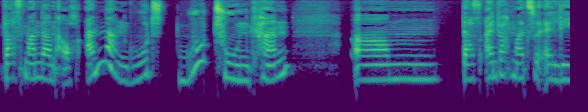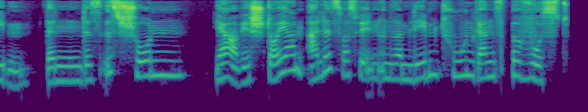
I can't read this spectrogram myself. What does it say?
was man dann auch anderen gut gut tun kann, ähm, das einfach mal zu erleben, denn das ist schon ja, wir steuern alles, was wir in unserem Leben tun, ganz bewusst.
